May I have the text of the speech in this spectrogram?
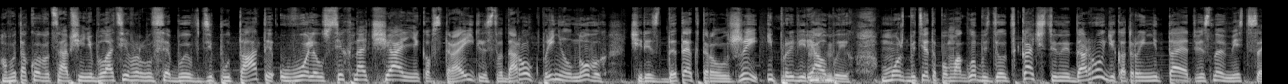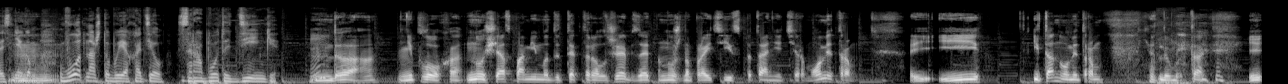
А вот такое вот сообщение. Баллотировался бы в депутаты, уволил всех начальников строительства дорог, принял новых через детектор лжи и проверял бы их. Может быть, это помогло бы сделать качественные дороги, которые не тают весной вместе со снегом. Вот на что бы я хотел заработать деньги. Да, неплохо. Но сейчас помимо детектора лжи обязательно нужно пройти испытание термометром и, и, и тонометром. Я думаю, так. И,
